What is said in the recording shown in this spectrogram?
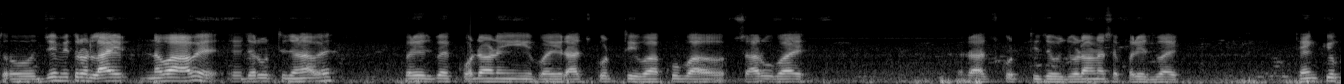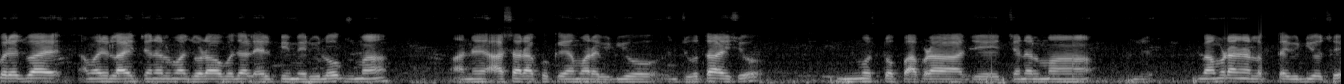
તો જે મિત્રો લાઈવ નવા આવે એ જરૂરથી જણાવે. પરેશભાઈ કોડાણી, ભાઈ રાજકોટથી વાહ ખૂબ સારું ભાઈ રાજકોટથી જો જોડાણા છે પરેશભાઈ. થેન્ક યુ પરેશભાઈ. અમારી લાઈવ ચેનલમાં જોડાવા બદલ એલપી મેર વ્લોગ્સમાં. અને આશા રાખું કે અમારા વીડિયો જોતા હશો. મોસ્ટ ઓફ આપણા જે ચેનલમાં ગામડાના લગતા વીડિયો છે.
